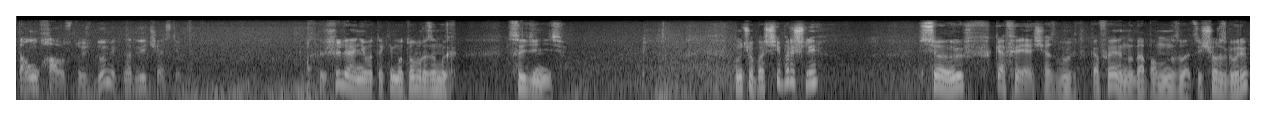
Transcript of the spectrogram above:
таунхаус, то есть домик на две части. Решили они вот таким вот образом их соединить. Ну что, почти пришли. Все, кафе сейчас будет. Кафе, ну да, по-моему, называется. Еще раз говорю,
